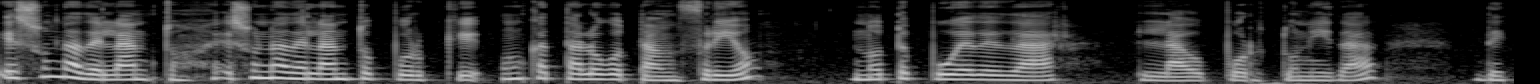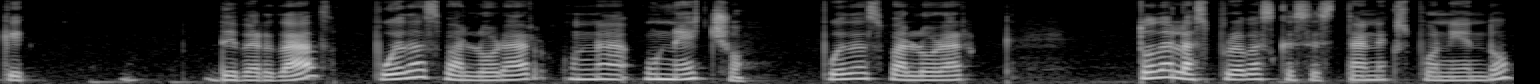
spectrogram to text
es un adelanto, es un adelanto porque un catálogo tan frío no te puede dar la oportunidad de que de verdad puedas valorar una, un hecho, puedas valorar todas las pruebas que se están exponiendo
